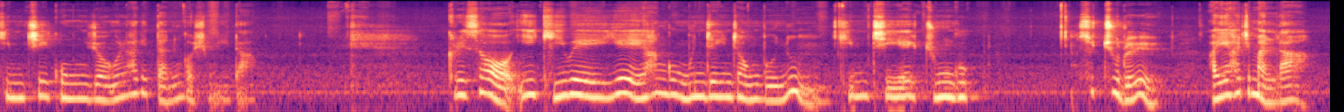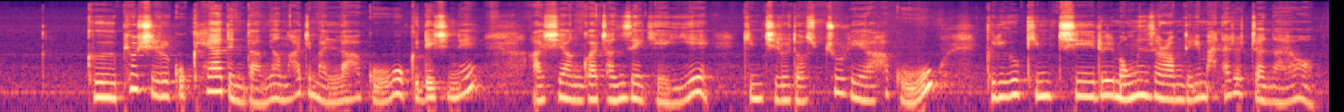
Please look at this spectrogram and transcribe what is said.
김치 공정을 하겠다는 것입니다. 그래서 이 기회에 한국 문재인 정부는 김치의 중국 수출을 아예 하지 말라. 그 표시를 꼭 해야 된다면 하지 말라 하고 그 대신에 아시안과 전 세계에 김치를 더 수출해야 하고 그리고 김치를 먹는 사람들이 많아졌잖아요.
